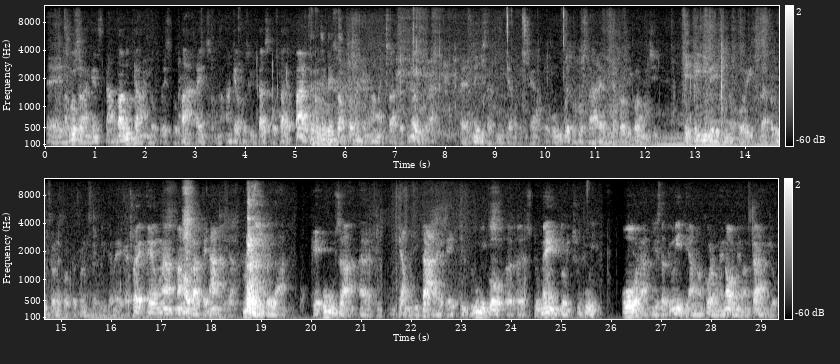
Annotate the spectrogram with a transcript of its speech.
eh, la Volkswagen sta valutando questo, pare, insomma, anche la possibilità di spostare parte della produzione, cosa che non ha mai fatto fino ad ora, eh, negli Stati Uniti d'America, o comunque sottostare agli accordi economici che privilegino poi la produzione e negli Stati Uniti d'America. Cioè è una manovra tenaria, quella che usa eh, il piano militare, è l'unico eh, strumento su cui ora gli Stati Uniti hanno ancora un enorme vantaggio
